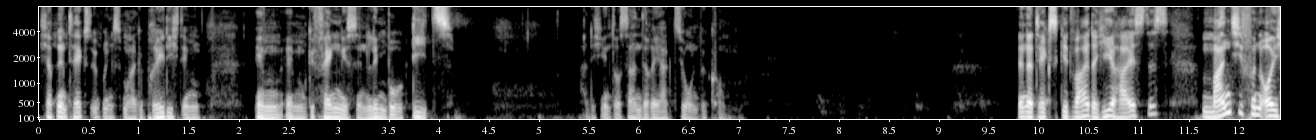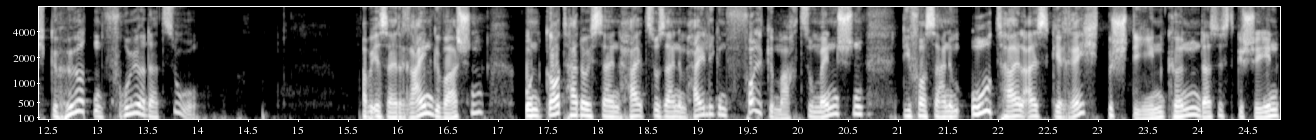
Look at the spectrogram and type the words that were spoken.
Ich habe den Text übrigens mal gepredigt im, im, im Gefängnis in Limburg-Dietz. Hatte ich interessante Reaktionen bekommen. Denn der Text geht weiter. Hier heißt es, manche von euch gehörten früher dazu, aber ihr seid reingewaschen und Gott hat euch sein, zu seinem heiligen Volk gemacht, zu Menschen, die vor seinem Urteil als gerecht bestehen können. Das ist geschehen,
